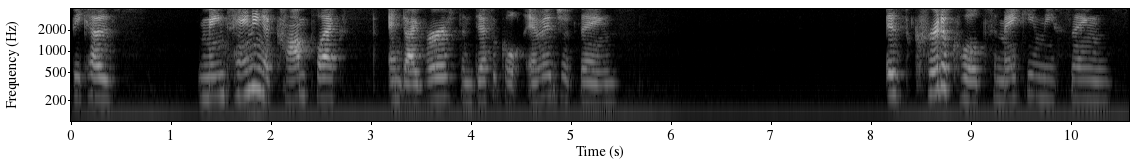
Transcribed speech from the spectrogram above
Because maintaining a complex and diverse and difficult image of things is critical to making these things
